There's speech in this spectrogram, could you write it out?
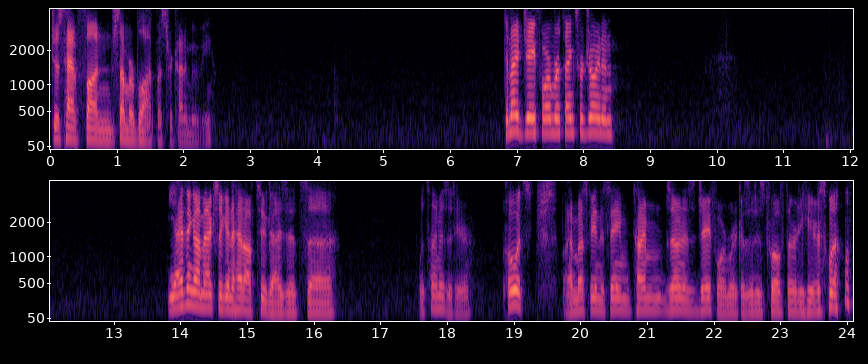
just have fun summer blockbuster kind of movie. Good night, Jay Former. Thanks for joining. Yeah, I think I'm actually gonna head off too, guys. It's uh, what time is it here? Oh, it's I must be in the same time zone as J Former because it is twelve thirty here as well.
